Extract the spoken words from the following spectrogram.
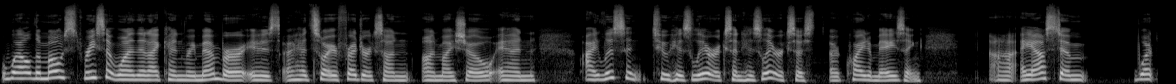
Well, the most recent one that I can remember is I had Sawyer Fredericks on, on my show, and I listened to his lyrics, and his lyrics are, are quite amazing. Uh, I asked him what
